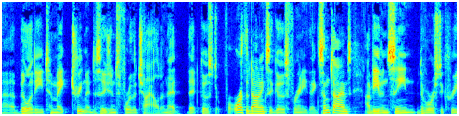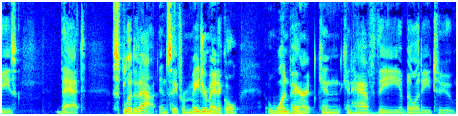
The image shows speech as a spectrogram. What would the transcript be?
uh, ability to make treatment decisions for the child, and that that goes to, for orthodontics. It goes for anything. Sometimes I've even seen divorce decrees that split it out and say for major medical, one parent can can have the ability to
